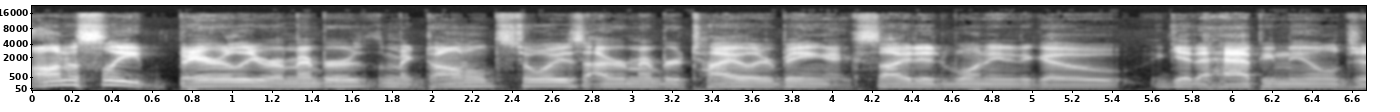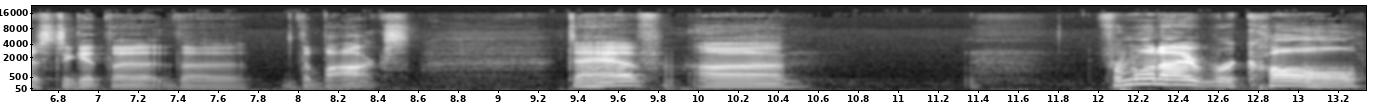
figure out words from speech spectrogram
honestly barely remember the McDonald's toys. I remember Tyler being excited, wanting to go get a Happy Meal just to get the the the box to have. Uh, from what I recall,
